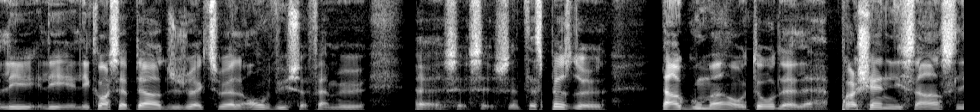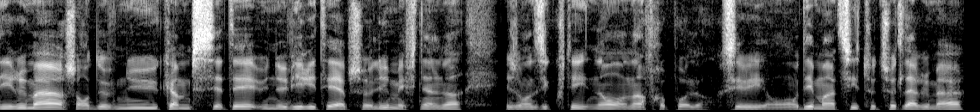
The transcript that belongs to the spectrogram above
les, les, concepteurs du jeu actuel ont vu ce fameux, cette espèce de d'engouement autour de la prochaine licence. Les rumeurs sont devenues comme si c'était une vérité absolue, mais finalement, ils ont dit, écoutez, non, on n'en fera pas. Là. On démentit tout de suite la rumeur.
